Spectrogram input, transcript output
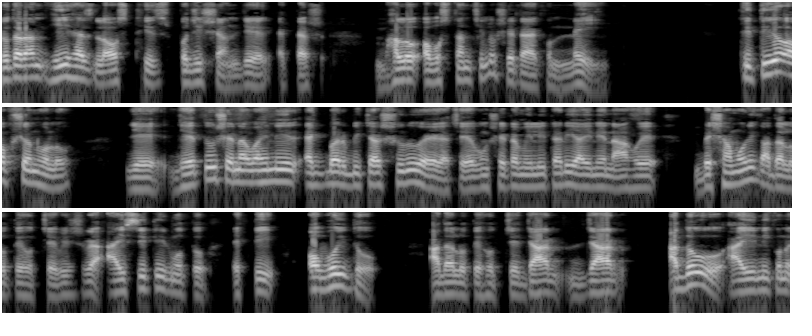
সুতরাং he has lost his position যে একটা ভালো অবস্থান ছিল সেটা এখন নেই। তৃতীয় অপশন হলো যে যেহেতু সেনাবাহিনীর একবার বিচার শুরু হয়ে গেছে এবং সেটা মিলিটারি আইনে না হয়ে বেসামরিক আদালতে হচ্ছে, বিশেষ করে আইসিটির মতো একটি অবৈধ আদালতে হচ্ছে, যার যার আদৌ আইনি কোনো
